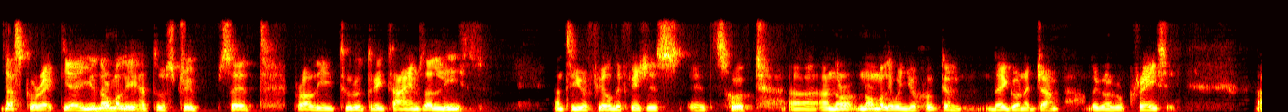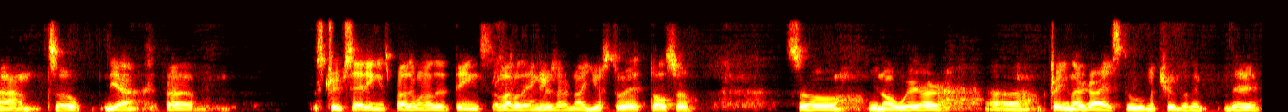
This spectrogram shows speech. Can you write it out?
That's correct. Yeah, you normally have to strip set probably two to three times at least until you feel the fish is it's hooked. Uh, and nor- normally when you hook them, they're gonna jump. They're gonna go crazy. Um, so yeah, uh, strip setting is probably one of the things. A lot of the anglers are not used to it also. So you know we are uh, training our guys to make sure that the, the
